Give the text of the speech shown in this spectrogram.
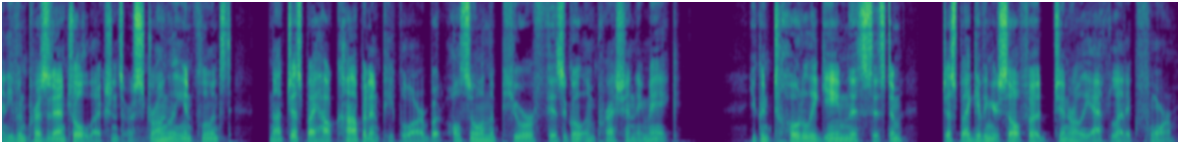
and even presidential elections are strongly influenced not just by how competent people are, but also on the pure physical impression they make. You can totally game this system just by giving yourself a generally athletic form.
